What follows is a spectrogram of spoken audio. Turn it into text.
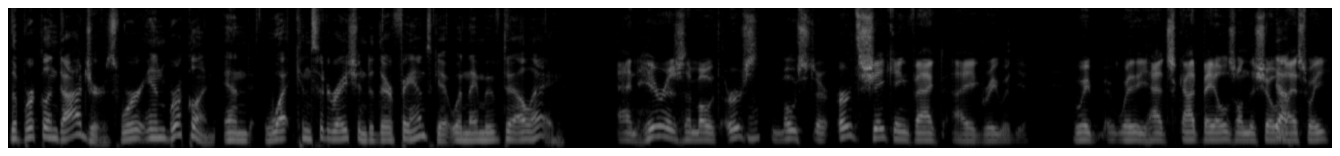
the Brooklyn Dodgers were in Brooklyn and what consideration did their fans get when they moved to LA? And here is the most earth, most earth shaking fact. I agree with you. We we had Scott Bales on the show Yeah. last week,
